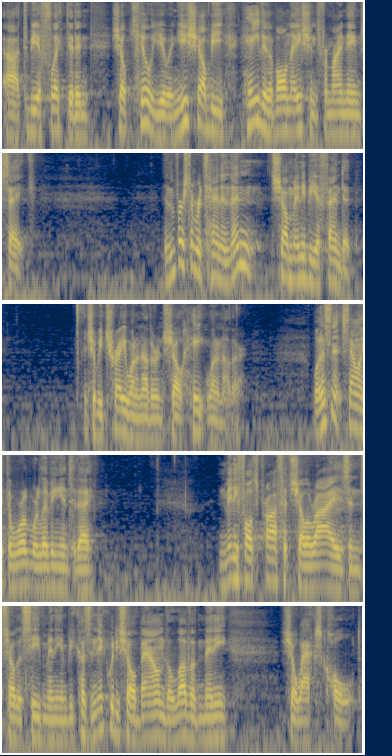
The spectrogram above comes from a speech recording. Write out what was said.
uh, to be afflicted, and shall kill you, and ye shall be hated of all nations for my name's sake. In verse number 10, and then shall many be offended, and shall betray one another, and shall hate one another. Well, doesn't it sound like the world we're living in today? Many false prophets shall arise and shall deceive many, and because iniquity shall abound, the love of many shall wax cold.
